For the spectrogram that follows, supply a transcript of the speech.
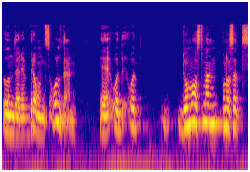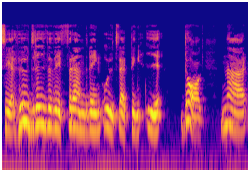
under bronsåldern. Eh, och, och då måste man på något sätt se hur driver vi förändring och utveckling idag när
